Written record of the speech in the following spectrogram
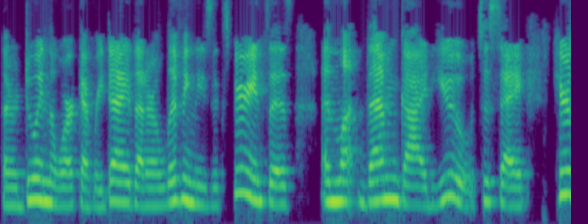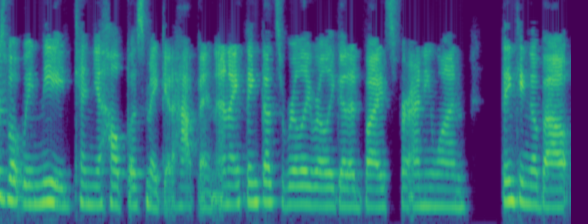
that are doing the work every day that are living these experiences and let them guide you to say here's what we need can you help us make it happen and i think that's really really good advice for anyone thinking about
